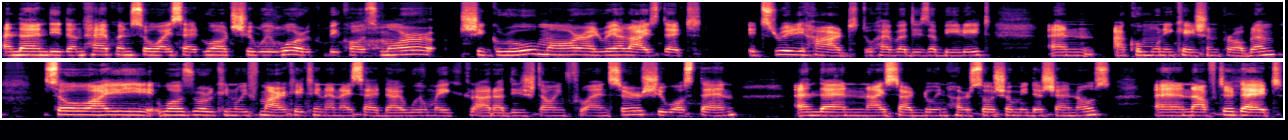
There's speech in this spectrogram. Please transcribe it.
And then didn't happen. So I said, what she will work because more she grew, more I realized that it's really hard to have a disability and a communication problem so I was working with marketing and I said I will make Clara digital influencer. She was 10. And then I started doing her social media channels. And after that,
